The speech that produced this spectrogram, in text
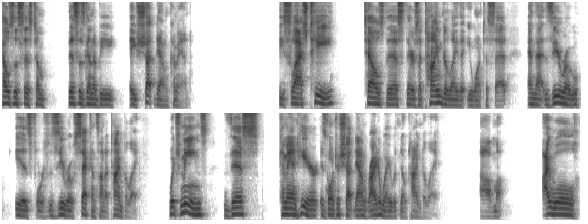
tells the system this is going to be a shutdown command. The slash T tells this there's a time delay that you want to set, and that zero is for zero seconds on a time delay which means this command here is going to shut down right away with no time delay. Um, I will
